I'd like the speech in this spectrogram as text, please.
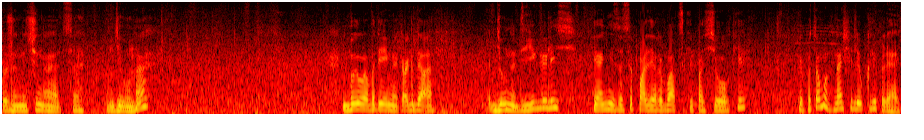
Уже начинается дюна. Было время, когда дюны двигались, и они засыпали рыбацкие поселки, и потом их начали укреплять.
